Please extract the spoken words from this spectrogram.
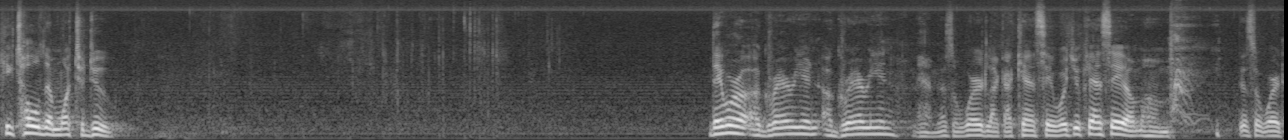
He told them what to do. They were agrarian agrarian man there's a word like i can't say what you can't say um, um there's a word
